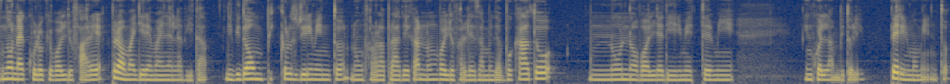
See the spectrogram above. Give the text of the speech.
non è quello che voglio fare, però mai dire mai nella vita. Vi do un piccolo suggerimento, non farò la pratica, non voglio fare l'esame di avvocato, non ho voglia di rimettermi in quell'ambito lì, per il momento.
